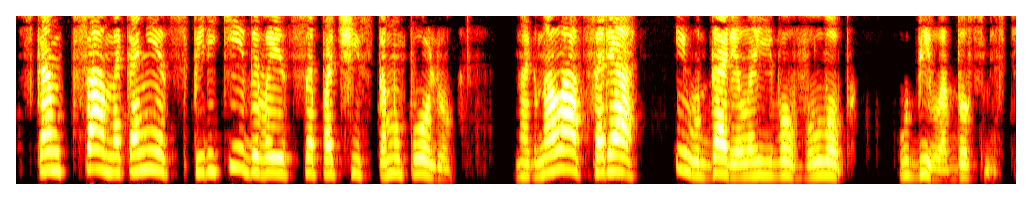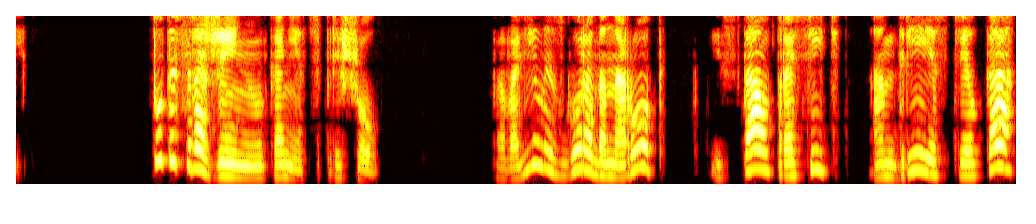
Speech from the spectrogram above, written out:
с конца, наконец, перекидывается по чистому полю, нагнала царя и ударила его в лоб, убила до смерти. Тут и сражению конец пришел. Повалил из города народ и стал просить Андрея Стрелка,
